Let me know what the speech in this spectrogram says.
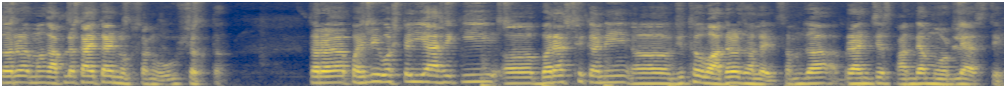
तर मग आपलं काय काय नुकसान होऊ शकतं? तर पहिली गोष्ट ही आहे की बऱ्याच ठिकाणी जिथं वादळ झालंय समजा ब्रँचेस फांद्या मोडल्या असतील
